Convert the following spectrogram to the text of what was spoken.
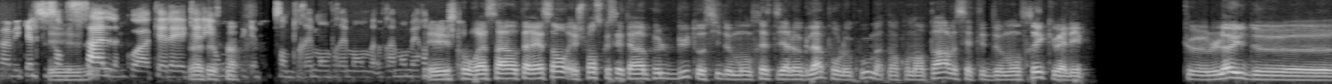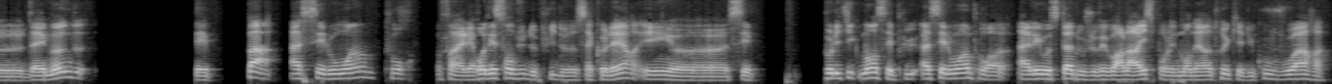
Enfin, mais qu'elle se Et sente sale, quoi, qu'elle est, qu'elle c'est est honte et qu'elle se sente vraiment, vraiment, vraiment Et merdeuse. je trouverais ça intéressant, et je pense que c'était un peu le but aussi de montrer ce dialogue-là, pour le coup, maintenant qu'on en parle, c'était de montrer qu'elle est que l'œil de Diamond n'est pas assez loin pour. Enfin, elle est redescendue depuis de sa colère, et euh, c'est politiquement, c'est plus assez loin pour aller au stade où je vais voir Laris pour lui demander un truc, et du coup voir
